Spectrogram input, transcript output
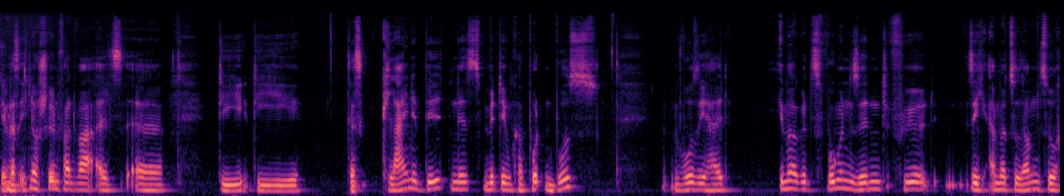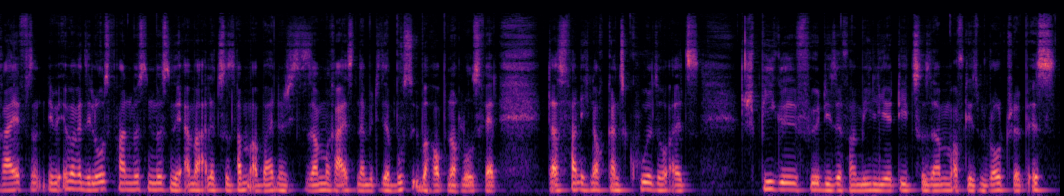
was ich noch schön fand, war, als äh, die, die, das kleine Bildnis mit dem kaputten Bus, wo sie halt immer gezwungen sind, für sich einmal zusammenzureifen. Immer wenn sie losfahren müssen, müssen sie einmal alle zusammenarbeiten und sich zusammenreißen, damit dieser Bus überhaupt noch losfährt. Das fand ich noch ganz cool, so als Spiegel für diese Familie, die zusammen auf diesem Roadtrip ist,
